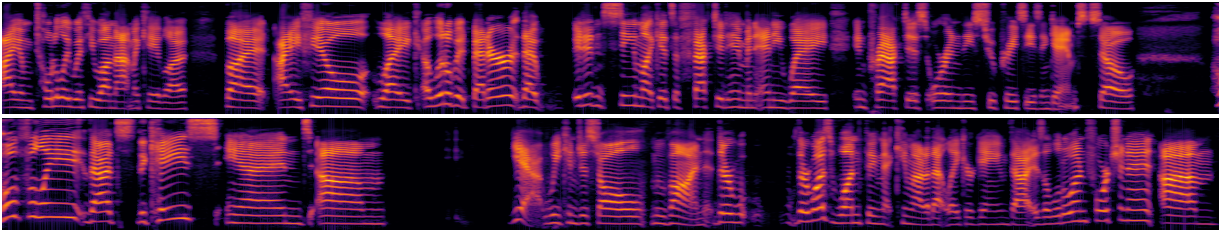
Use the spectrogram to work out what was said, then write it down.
I am totally with you on that, Michaela. But I feel like a little bit better that it didn't seem like it's affected him in any way in practice or in these two preseason games. So, hopefully that's the case and um yeah we can just all move on there w- there was one thing that came out of that laker game that is a little unfortunate um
